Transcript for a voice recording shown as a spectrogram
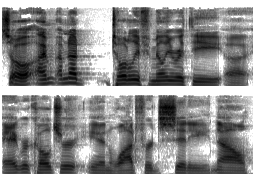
so I'm I'm not totally familiar with the uh, agriculture in Watford City. Now,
